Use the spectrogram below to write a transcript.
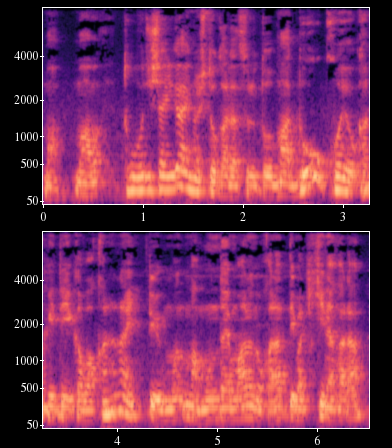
まあ、まあ、当事者以外の人からすると、まあ、どう声をかけていいかわからないっていうも、まあ、問題もあるのかなって今聞きながら、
